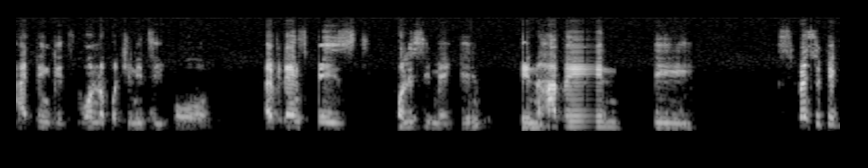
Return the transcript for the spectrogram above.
I think it's one opportunity for evidence-based policy making in having the specific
